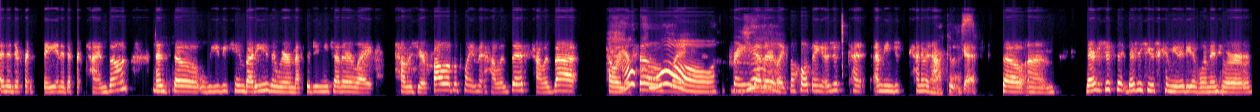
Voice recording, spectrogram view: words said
in a different state in a different time zone mm-hmm. and so we became buddies and we were messaging each other like how was your follow-up appointment how was this how was that how are how your fills cool. like praying yeah. together like the whole thing it was just kind of i mean just kind of an Miraculous. absolute gift so um there's just a, there's a huge community of women who are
